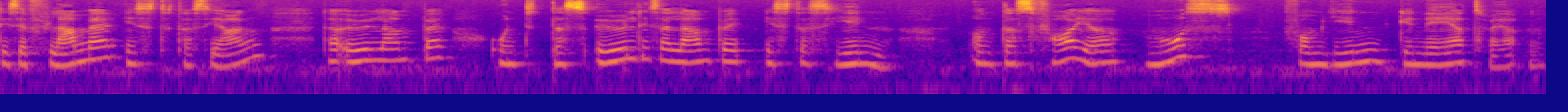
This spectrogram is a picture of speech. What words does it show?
Diese Flamme ist das Yang der Öllampe und das Öl dieser Lampe ist das Yin. Und das Feuer muss vom Yin genährt werden.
